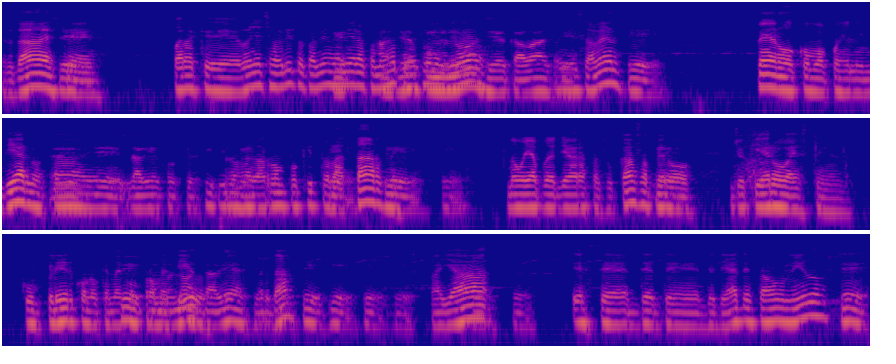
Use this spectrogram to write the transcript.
¿verdad? Este, Para que doña Chabelita también saliera con nosotros es aquí en como el no, video. así es cabal. Doña sí. Isabel. Sí, Pero como pues el invierno está sí, eh, está bien y nos agarró un poquito la tarde, Sí, sí. no voy a poder llegar hasta su casa, pero yo quiero este cumplir con lo que me he como no, comprometido. está bien, sí, ¿verdad? Sí, sí, sí, sí. Allá, Sí, este, desde, desde allá de Estados Unidos, sí.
